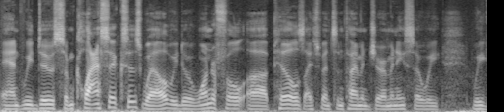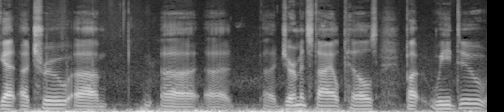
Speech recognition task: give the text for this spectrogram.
and we do some classics as well. We do a wonderful uh, Pils. I spent some time in Germany, so we we get a true um, uh, uh, uh German style Pils, but we do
